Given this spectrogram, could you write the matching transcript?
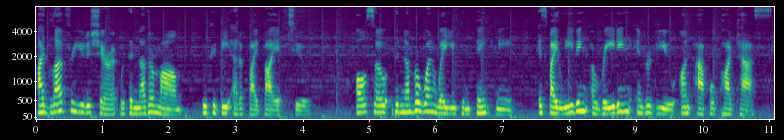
I'd love for you to share it with another mom who could be edified by it too. Also, the number one way you can thank me is by leaving a rating and review on Apple Podcasts.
